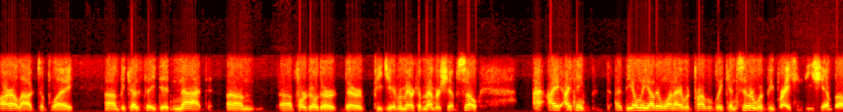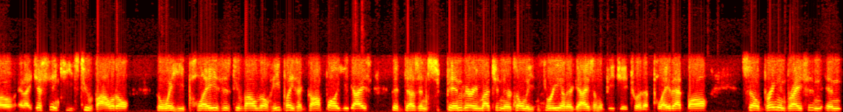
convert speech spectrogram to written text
are allowed to play um, because they did not um, uh, forego their their PGA of America membership. So I, I think the only other one I would probably consider would be Bryson DeChambeau, and I just think he's too volatile. The way he plays is too volatile. He plays a golf ball, you guys, that doesn't spin very much, and there's only three other guys on the PGA Tour that play that ball. So bringing Bryson in,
